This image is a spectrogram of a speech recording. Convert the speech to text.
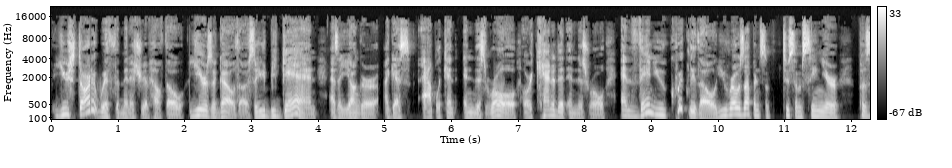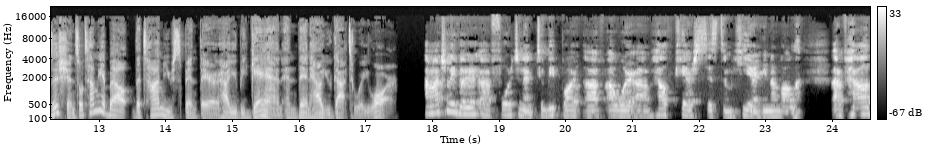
you started with the Ministry of Health though years ago though. So you began as a younger, I guess, applicant in this role or candidate in this role. And then you quickly though, you rose up into some, some senior position. So tell me about the time you spent there, how you began and then how you got to where you are. I'm actually very uh, fortunate to be part of our um, healthcare system here in Angola. I've held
